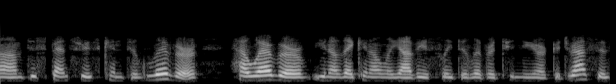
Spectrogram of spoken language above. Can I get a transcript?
um, dispensaries can deliver However, you know, they can only obviously deliver to New York addresses.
